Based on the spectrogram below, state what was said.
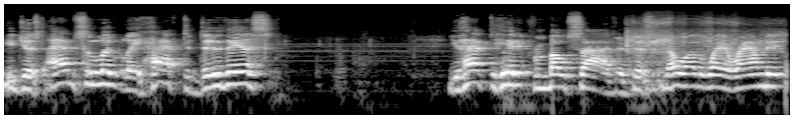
You just absolutely have to do this. You have to hit it from both sides. There's just no other way around it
